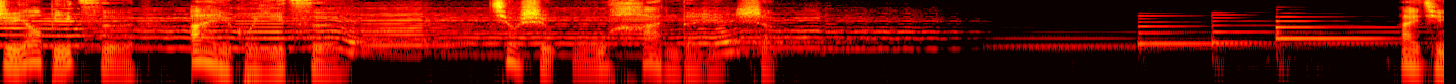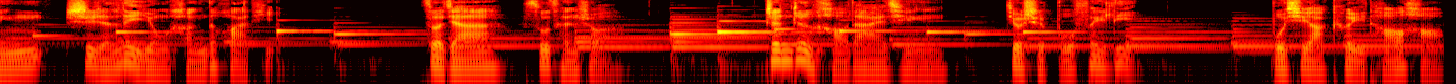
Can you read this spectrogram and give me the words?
只要彼此爱过一次，就是无憾的人生。爱情是人类永恒的话题。作家苏岑说：“真正好的爱情，就是不费力，不需要刻意讨好，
